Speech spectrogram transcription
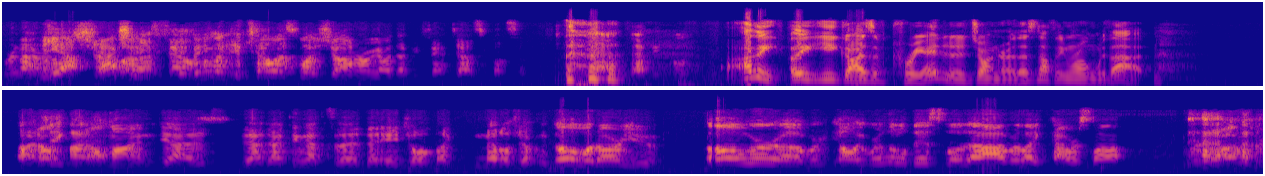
we're not really yeah, sure actually, what it sounds if anyone like. could tell us what genre we are, that'd be fantastic. Also. yeah, that'd be cool. I think I think you guys have created a genre. There's nothing wrong with that. I don't. I don't mind. Yeah, it's, that, I think that's the, the age old like metal joke. Like, oh, what are you? Oh, we're uh, we're oh, we're a little this, little ah, we're like power slop. We're authors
